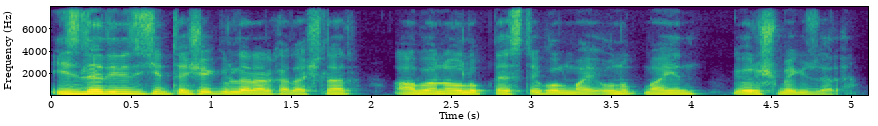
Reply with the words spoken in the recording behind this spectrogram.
İzlediğiniz için teşekkürler arkadaşlar. Abone olup destek olmayı unutmayın. Görüşmek üzere.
